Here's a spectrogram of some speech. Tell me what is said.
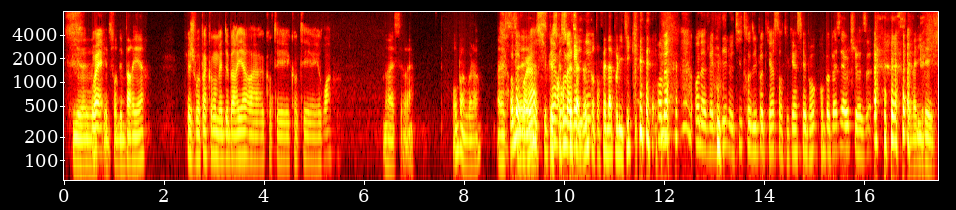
qui, euh, Ouais. qui a une sorte de barrière. Mais je vois pas comment mettre de barrière euh, quand t'es quand roi. quoi. Ouais, c'est vrai. Bon, ben voilà. Euh, Oh, ben c'est voilà, ce super, que- ce on que a ça validé. donne quand on fait de la politique. On a, on a validé le titre du podcast, en tout cas, c'est bon. On peut passer à autre chose. c'est validé.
